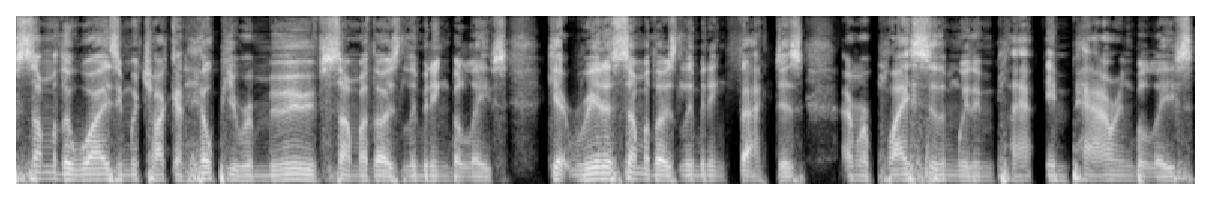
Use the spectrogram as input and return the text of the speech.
some of the ways in which I can help you remove some of those limiting beliefs, get rid of some of those limiting factors, and replace them with empowering beliefs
